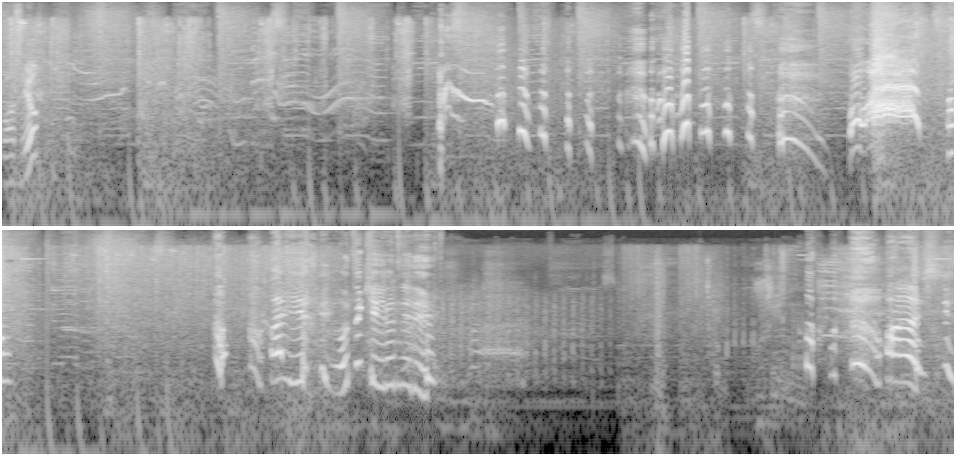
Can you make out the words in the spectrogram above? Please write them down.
뭐하세요? 어, 아! 공. 아니, 어떻게 이런 일이. 아, 씨.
